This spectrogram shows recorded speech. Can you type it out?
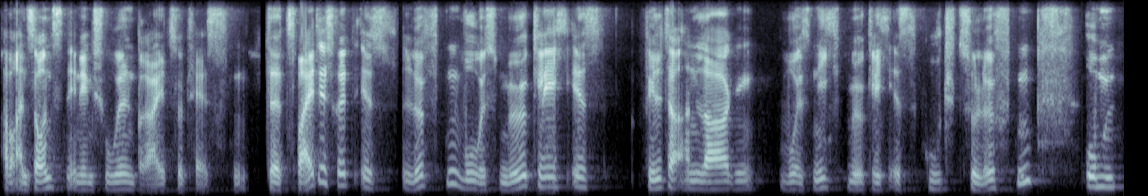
aber ansonsten in den Schulen breit zu testen. Der zweite Schritt ist Lüften, wo es möglich ist, Filteranlagen wo es nicht möglich ist, gut zu lüften, um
